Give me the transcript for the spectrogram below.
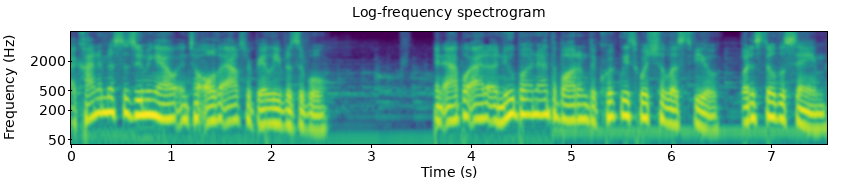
I kinda miss the zooming out until all the apps are barely visible. And Apple added a new button at the bottom to quickly switch to list view, but it's still the same.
